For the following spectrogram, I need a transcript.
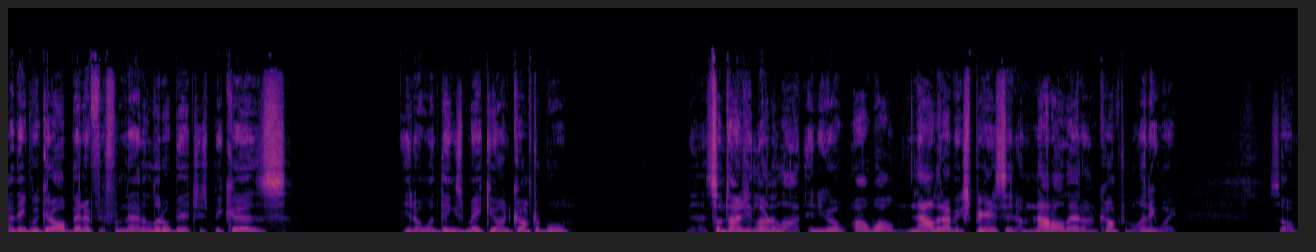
I think we could all benefit from that a little bit just because, you know, when things make you uncomfortable, sometimes you learn a lot and you go, oh, well, now that I've experienced it, I'm not all that uncomfortable anyway. So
